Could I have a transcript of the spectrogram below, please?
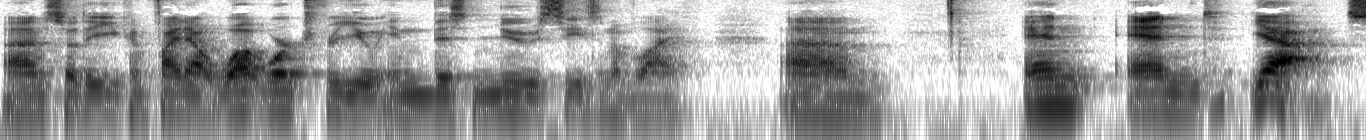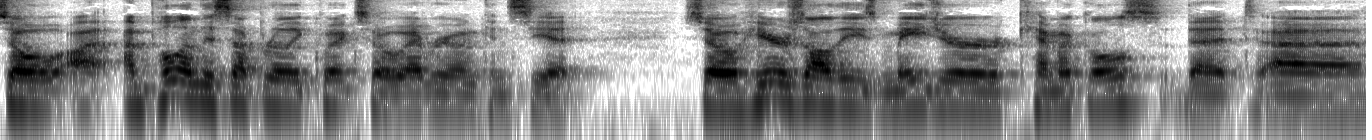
um, so that you can find out what works for you in this new season of life. Um, and and yeah, so I, I'm pulling this up really quick so everyone can see it. So here's all these major chemicals that uh,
